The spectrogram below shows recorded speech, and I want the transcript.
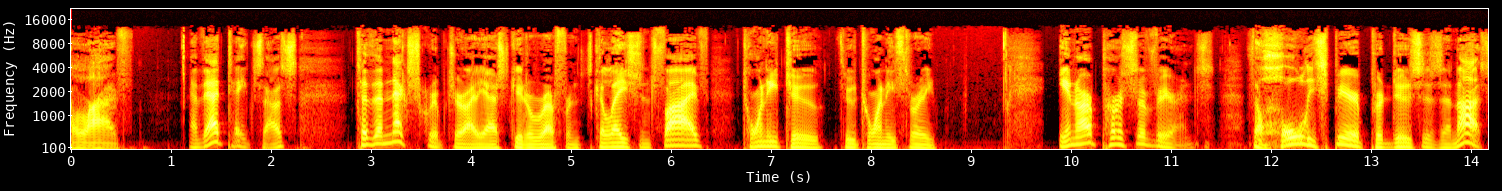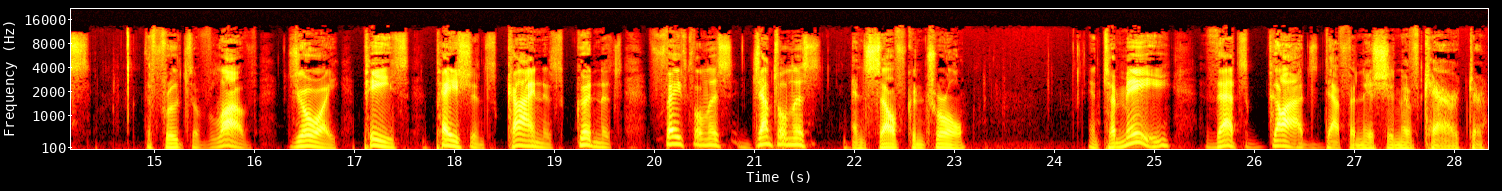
alive. And that takes us to the next scripture I ask you to reference Galatians 5 22 through 23. In our perseverance, the Holy Spirit produces in us the fruits of love, joy, peace, patience, kindness, goodness, faithfulness, gentleness, and self control. And to me, that's God's definition of character.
